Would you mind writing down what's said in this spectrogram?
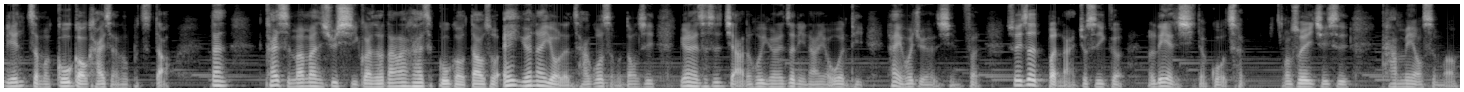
连怎么 Google 开始都不知道，但。开始慢慢去习惯之后，当他开始 Google 到说，哎，原来有人查过什么东西，原来这是假的，或原来这里哪里有问题，他也会觉得很兴奋。所以这本来就是一个练习的过程哦。所以其实他没有什么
